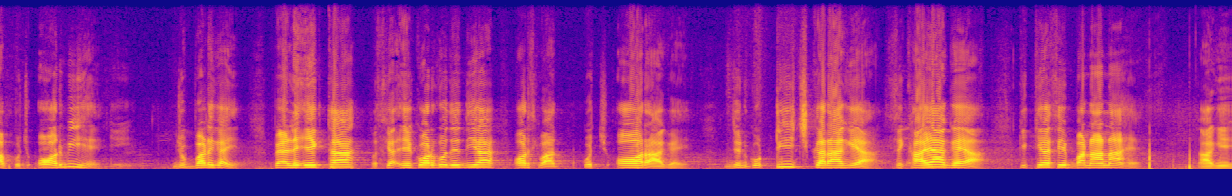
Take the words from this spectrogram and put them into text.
अब कुछ और भी है जो। बढ़ गए। पहले एक था उसका एक और को दे दिया और उसके बाद कुछ और आ गए जिनको टीच करा गया सिखाया गया कि कैसे बनाना है। आगे।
